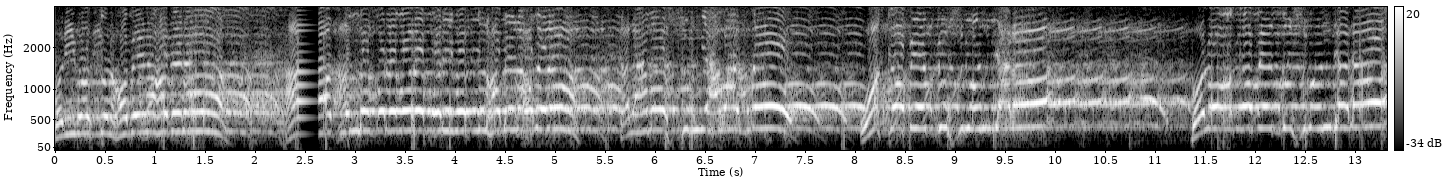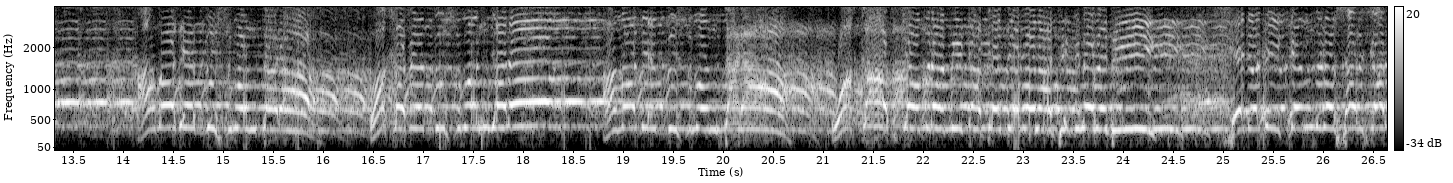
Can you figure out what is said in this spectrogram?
পরিবর্তন হবে না হবে না। হাত বন্ধ করে বলো, পরিবর্তন হবে না হবে না। তাহলে আমার সঙ্গে আওয়াজ দাও। ওয়াকাবের দুশ্মন যারা, বলো ওয়াকাবের দুশ্মন যারা, আমাদের দুশ্মন তারা। ওয়াকাবের দুশ্মন যারা আমাদের দুশ্মন তারা। ওয়াকাবকে আমরা মিটাতে দেব না, ঠিক নেবে ঠিক? সে যদি কেন্দ্র সরকার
